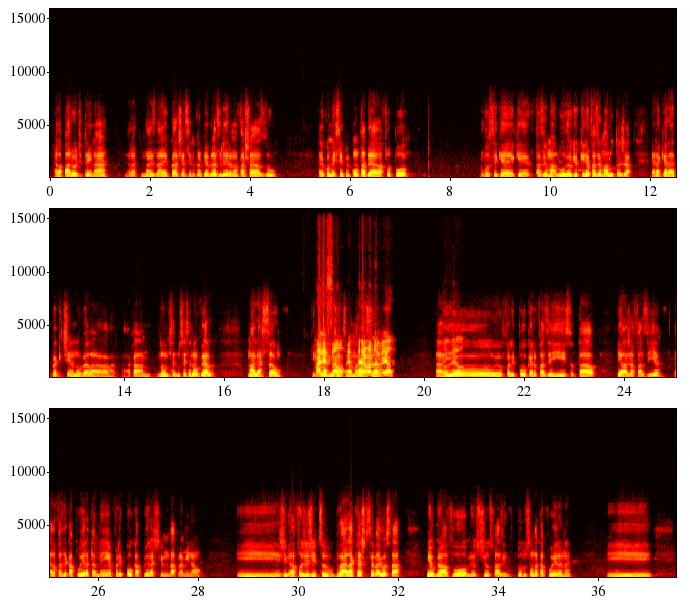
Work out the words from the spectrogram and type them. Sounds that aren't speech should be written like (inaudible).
Ela parou de treinar, ela, mas na época ela tinha sido campeã brasileira na faixa azul. Aí eu comecei por conta dela. Ela falou, pô, você quer, quer fazer uma luta? Eu, eu queria fazer uma luta já. Era aquela época que tinha novela, aquela, não, não, sei, não sei se é novela, Malhação. Malhação, Malhação, era uma novela. Aí novela. Eu, eu falei, pô, quero fazer isso tal. E ela já fazia, ela fazia capoeira também. Eu falei, pô, capoeira acho que não dá para mim, não. E ela falou, jiu-jitsu, vai lá que acho que você vai gostar. Meu, meu avô, meus tios fazem, tudo são da capoeira, né? E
